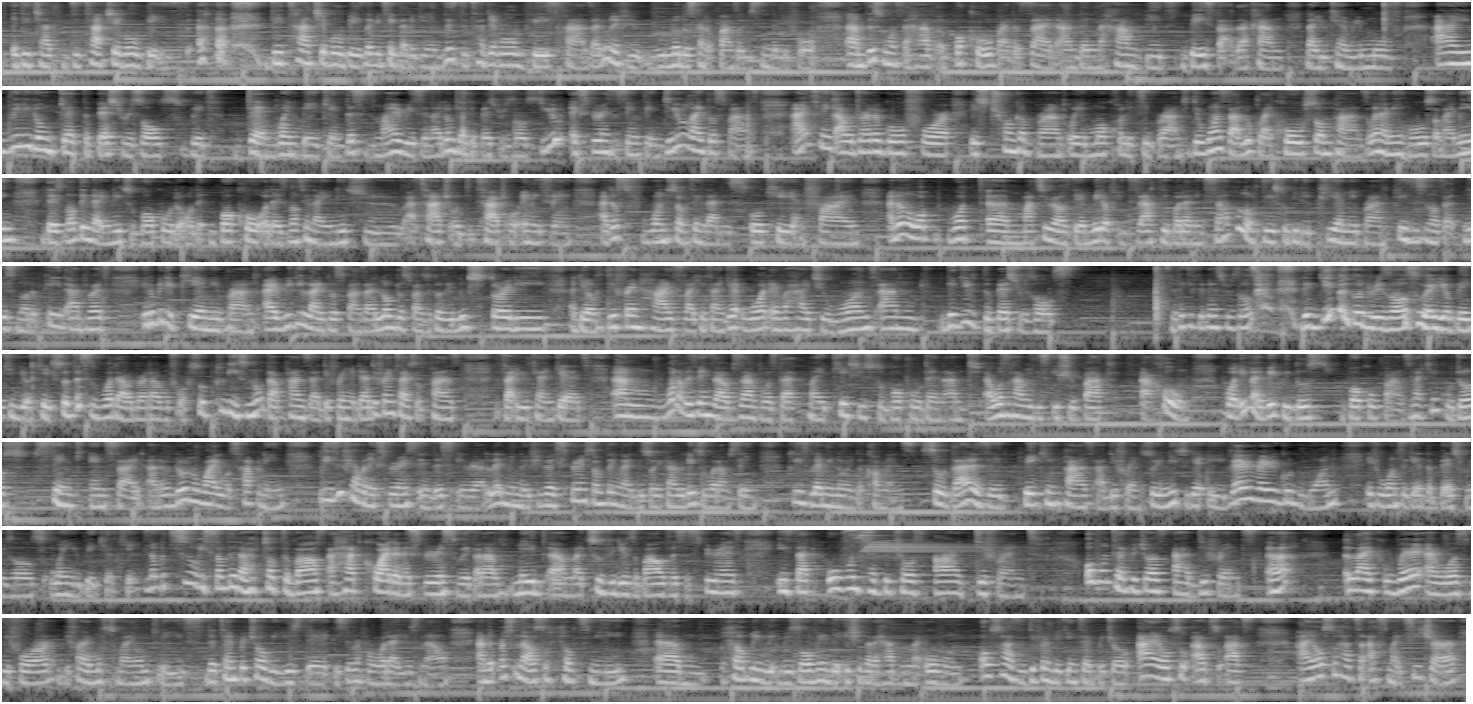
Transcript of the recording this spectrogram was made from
a detachable base. Detachable base. Let me take that again. This detachable base pants i don't know if you you know those kind of pants or you've seen them before. Um this wants to have a buckle by the side and then have base base that that can that you can remove. I really don't get the best results with them when baking. This is my reason. I don't get the best results. Do you experience the same thing? Do you like those pants i think i would rather go for a stronger brand or a more quality brand. The ones that look like wholesome pans. when i mean wholesome i mean there's nothing that you need to buckle or buckle or there's nothing that you need to attach or detach or anything. I just want something that is okay and fine. I don't know what what um, materials they're made of exactly but an example of this would be the pme brand. Please this is not a this is not a paid advert. It'll be the pme brand. I really really like those pants. I love those pants because they look sturdy and they're of different heights. Like you can get whatever height you want and they give the best results. Do they give the best results? They give a good results when you're baking your cake. So this is what i would rather go for. So please note that pans are different there are different types of pans that you can get. Um one of the things i observed was that my cakes used to buckle then and i wasn't having this issue back at home. But if i bake with those buckle pans my cake will just sink inside. And i don't know why it was happening. Please if you have an experience in this area let me know. If you've experienced something like this or you can relate to what i'm saying please let me know in the comments. So that is it. Baking pans are different. So you need to get a very very good one if you want to get the best results when you bake your cake number two is something i've talked about i had quite an experience with and i've made um, like two videos about this experience is that oven temperatures are different oven temperatures are different huh? like where I was before, before I moved to my own place, the temperature we use there is different from what I use now. And the person that also helped me, um, helped me with resolving the issue that I had with my oven, also has a different baking temperature. I also had to ask, I also had to ask my teacher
